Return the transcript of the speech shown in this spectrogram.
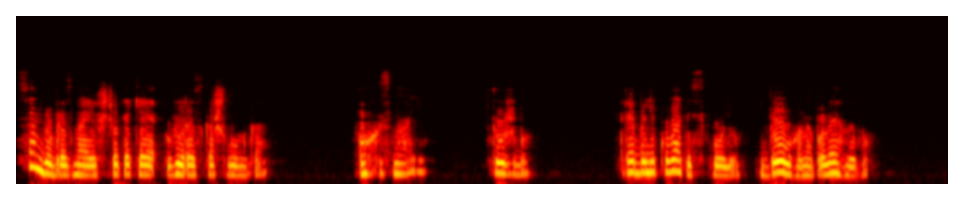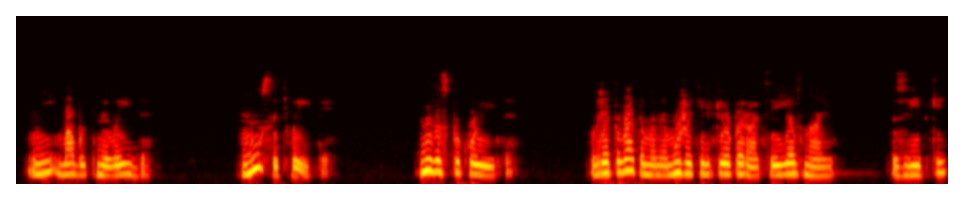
Сам добре знаєш, що таке виразка шлунка. Ох, знаю. Тож бо. Треба лікуватись Колю, довго, наполегливо. Ні, мабуть, не вийде. Мусить вийти. Не заспокоюйте. Врятувати мене може тільки операція, я знаю. Звідки?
